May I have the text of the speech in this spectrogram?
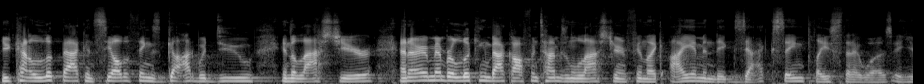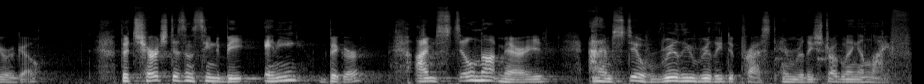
you kind of look back and see all the things God would do in the last year. And I remember looking back oftentimes in the last year and feeling like I am in the exact same place that I was a year ago. The church doesn't seem to be any bigger. I'm still not married, and I'm still really, really depressed and really struggling in life.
